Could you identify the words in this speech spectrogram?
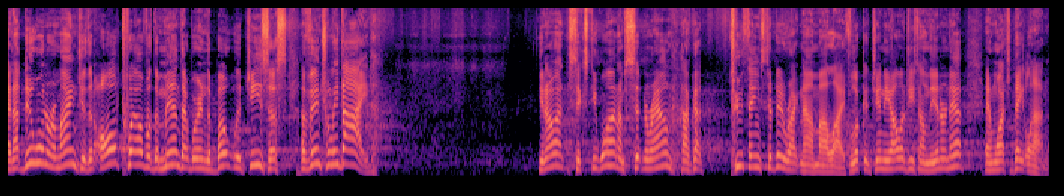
And I do want to remind you that all 12 of the men that were in the boat with Jesus eventually died. You know what? 61, I'm sitting around. I've got two things to do right now in my life look at genealogies on the internet and watch Dateline.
